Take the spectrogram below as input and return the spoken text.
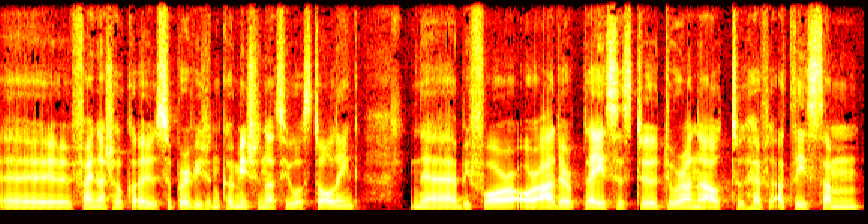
uh, financial co- uh, supervision commission, as he was telling uh, before, or other places to, to run out to have at least some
